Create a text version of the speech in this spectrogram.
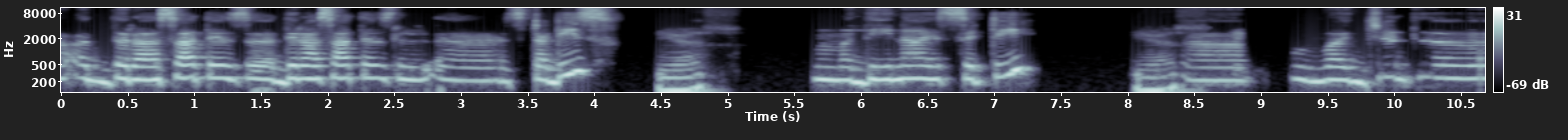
uh, Dirasat is uh, Dirasat is uh, studies. Yes, Medina is city. yes. Uh, uh,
